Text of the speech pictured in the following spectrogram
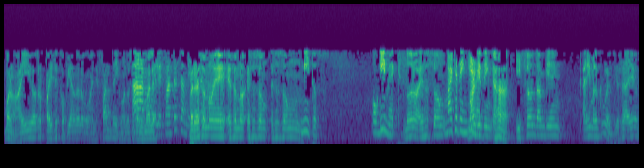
bueno hay otros países copiándolo con elefantes y con otros Ah, con animales elefantes también. pero eso no es eso no esos son esos son Mitos. O gimmicks. No, no, esos son Marketing marketing, ajá, y son también animal cruelty, o sea, ellos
